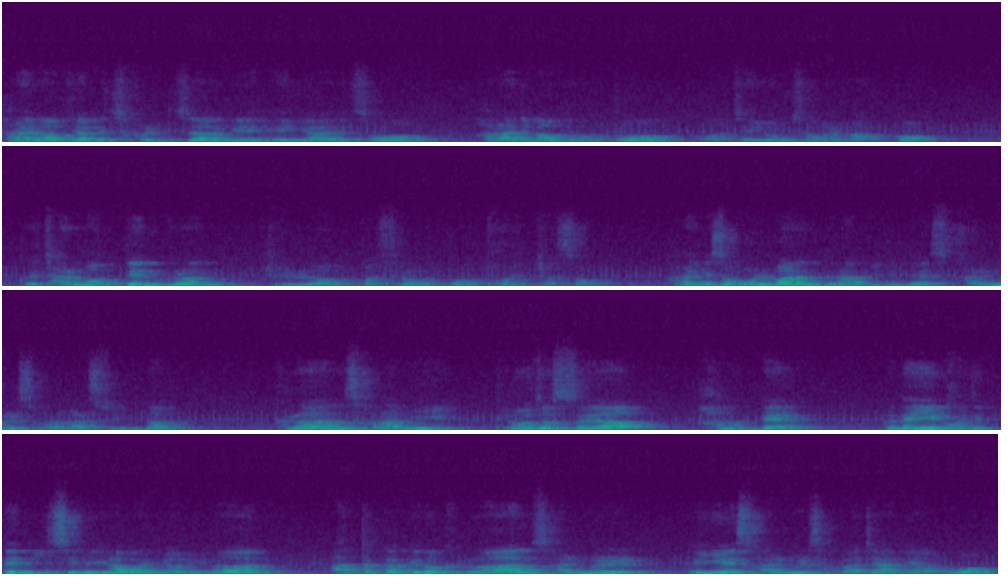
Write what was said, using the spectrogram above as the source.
하나님 아버지 앞에 철저하게 회개하여서 하나님 아버지로부터 어, 제 용서를 받고 그 잘못된 그런 길 어, 것으로부터 돌이켜서 하나님께서 올바른 그런 믿음의 삶을 살아갈 수 있는 그러한 사람이 되어졌어야 하는데 근데 이 거짓된 이세벨이라고 하는 여인은 안타깝게도 그러한 삶을 회개의 삶을 살아가지 아니하고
